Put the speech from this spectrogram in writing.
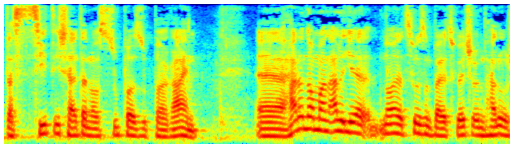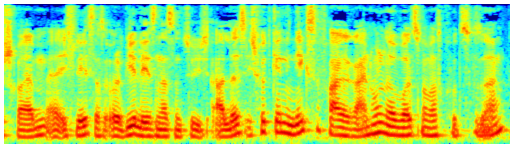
Das zieht dich halt dann auch super, super rein. Äh, hallo nochmal an alle, die neu dazu sind bei Twitch und Hallo schreiben. Äh, ich lese das, oder wir lesen das natürlich alles. Ich würde gerne die nächste Frage reinholen, oder wolltest du noch was kurz zu sagen?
